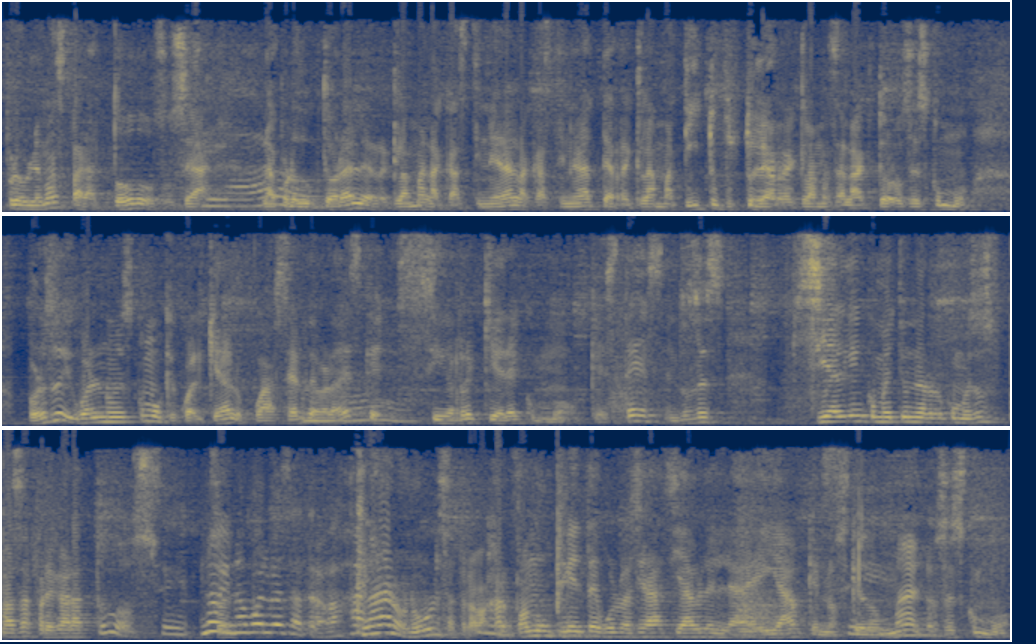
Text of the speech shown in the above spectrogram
Problemas para todos. O sea, Claro. la productora le reclama a la castinera, la castinera te reclama a ti, tú, pues, tú le reclamas al actor. O sea, es como... Por eso igual no es como que cualquiera lo pueda hacer. De verdad es que sí requiere como que estés. Entonces, si alguien comete un error como esos, vas a fregar a todos. Sí. No, O sea, y no vuelves a trabajar. Claro, no vuelves a trabajar. Cuando un cliente vuelve a decir, así háblenle a ella, que nos Sí. quedó mal. O sea, es como,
